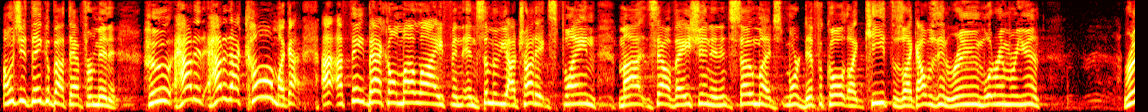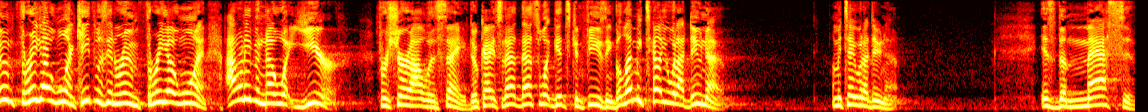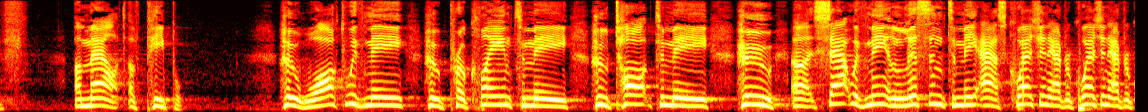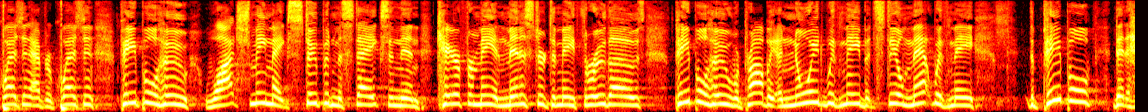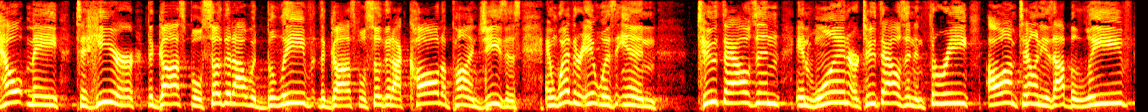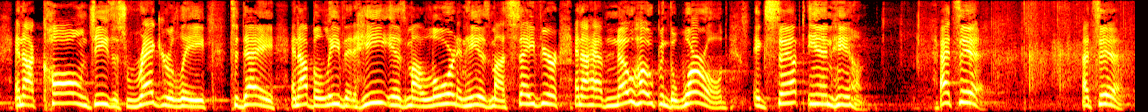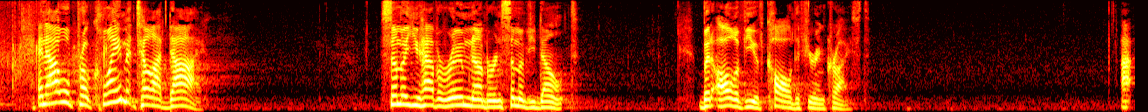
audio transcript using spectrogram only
I want you to think about that for a minute. Who, how did, how did I come? Like I, I think back on my life and, and some of you, I try to explain my salvation and it's so much more difficult. Like Keith was like, I was in room, what room were you in? Room 301. Keith was in room 301. I don't even know what year for sure I was saved. Okay. So that, that's what gets confusing. But let me tell you what I do know. Let me tell you what I do know is the massive amount of people who walked with me, who proclaimed to me, who talked to me, who uh, sat with me and listened to me ask question after question after question after question. People who watched me make stupid mistakes and then care for me and minister to me through those. People who were probably annoyed with me but still met with me the people that helped me to hear the gospel so that I would believe the gospel, so that I called upon Jesus, and whether it was in 2001 or 2003, all I'm telling you is I believe and I call on Jesus regularly today, and I believe that He is my Lord and He is my Savior, and I have no hope in the world except in Him. That's it. That's it and I will proclaim it till I die. Some of you have a room number and some of you don't. But all of you have called if you're in Christ. I,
